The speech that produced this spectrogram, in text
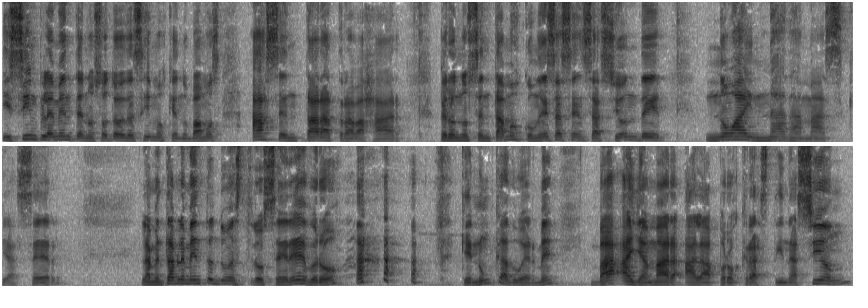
y simplemente nosotros decimos que nos vamos a sentar a trabajar, pero nos sentamos con esa sensación de no hay nada más que hacer. Lamentablemente nuestro cerebro, que nunca duerme, va a llamar a la procrastinación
